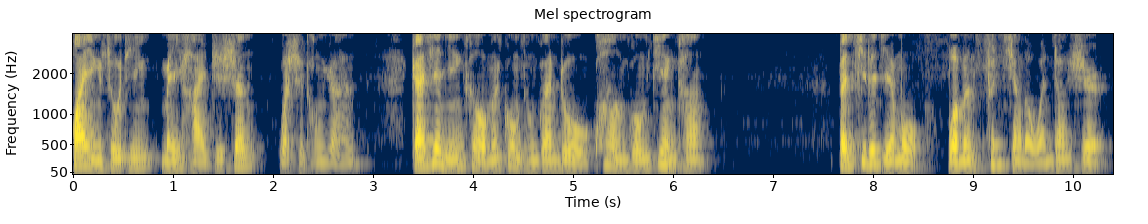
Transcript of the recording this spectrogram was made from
欢迎收听《美海之声》，我是同源，感谢您和我们共同关注矿工健康。本期的节目，我们分享的文章是：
